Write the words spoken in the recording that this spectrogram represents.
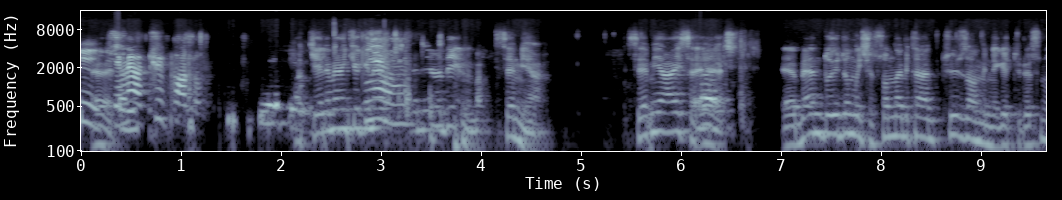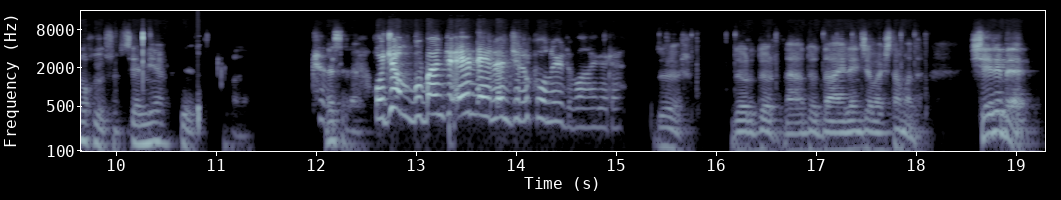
Evet. Semi'atü pardon. Bak kelimenin kökü ne? Semya değil mi? Bak semya. Semya ise eğer e, ben duyduğum için sonuna bir tane tü zamirine getiriyorsun okuyorsun. Semya tü. Tü. Mesela Hocam bu bence en eğlenceli konuydu bana göre. dur. Dur dur. Daha dur. Daha eğlence başlamadı. Şeribe.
